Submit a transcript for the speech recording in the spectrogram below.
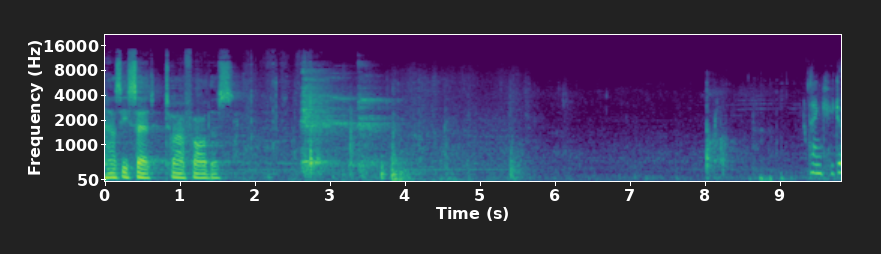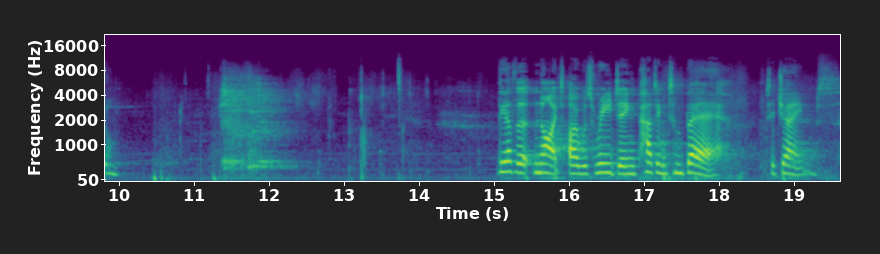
as he said to our fathers. Thank you, John. The other night I was reading Paddington Bear to James.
